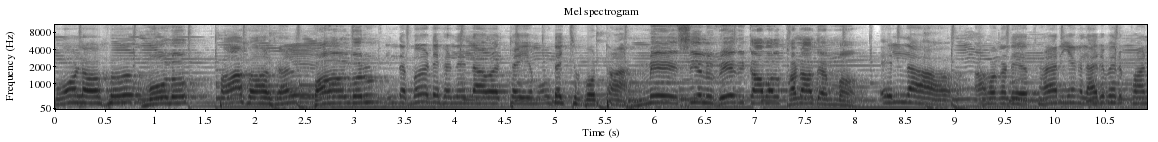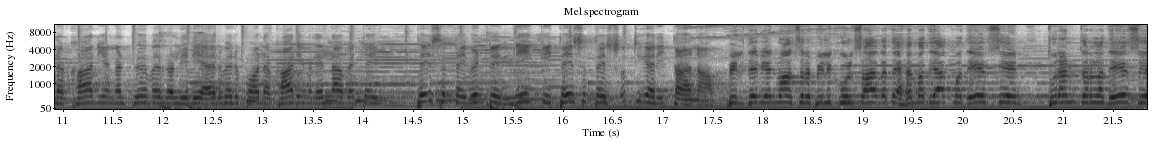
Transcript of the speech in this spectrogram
மோலோகு மோலோ பாகால்கள் பாகால் வரும் இந்த பேடுகள் எல்லாவற்றையும் உடைச்சு போட்டான். மே சியலு வேதிக்காவால் கடாதம்மா எல்லா அவர்களுடைய காரியங்கள் அருவருப்பான காரியங்கள் தேவர்களிடையே அருவருப்பான காரியங்கள் எல்லாவற்றையும் දේශතේ වෙට නීකි දේශතේ සුති හරිතානා පිල් දෙවියන් වහන්සේට පිළිකුල් සාගත හැම දෙයක්ම දේශයෙන් துரன் கரல தேசே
